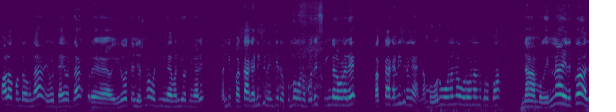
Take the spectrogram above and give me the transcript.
ஃபாலோ பண்றவங்க தான். இவர் டிரைவர் தான். ஒரு இருபத்தஞ்சு வருஷமா ஓட்டுனுங்க வண்டி ஓட்டுனுங்காரு வண்டி பக்கா கண்டிஷன் இருந்துச்சு. இதை கும்பகோணம் போது சிங்கிள் ஓனரு பக்கா கண்டிஷனுங்க நம்ம ஒரு ஓனர்னா ஒரு ஓனர்னு கொடுப்போம். நம்ம என்ன இருக்கோ அது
